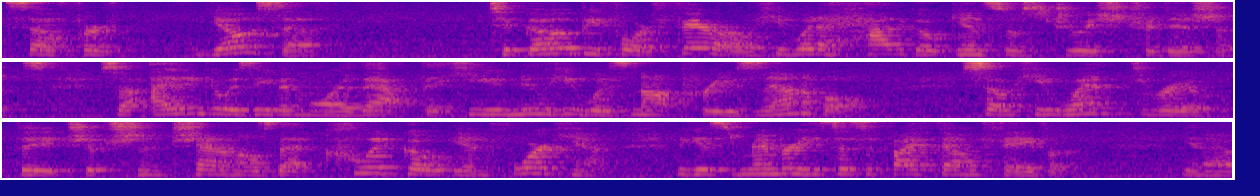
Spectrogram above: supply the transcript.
So for Joseph to go before Pharaoh, he would have had to go against those Jewish traditions. So I think it was even more that that he knew he was not presentable so he went through the Egyptian channels that could go in for him. Because remember, he says, if I found favor, you know,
